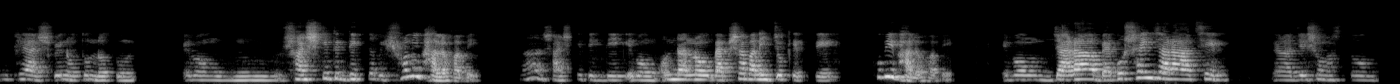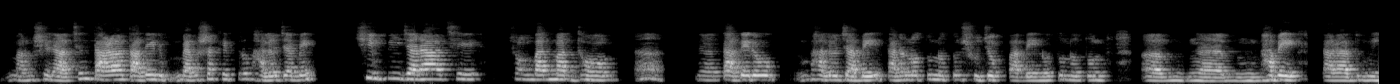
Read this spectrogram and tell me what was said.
উঠে আসবে নতুন নতুন এবং সাংস্কৃতিক দিকটা ভীষণই ভালো হবে। হ্যাঁ সাংস্কৃতিক দিক এবং অন্যান্য ব্যবসা বাণিজ্য ক্ষেত্রে খুবই ভালো হবে। এবং যারা ব্যবসায়ী যারা আছেন যে সমস্ত মানুষেরা আছেন, তারা তাদের ব্যবসা ক্ষেত্র ভালো যাবে। শিল্পী যারা আছে, সংবাদ মাধ্যম হ্যাঁ তাদেরও ভালো যাবে তারা নতুন নতুন সুযোগ পাবে নতুন নতুন ভাবে তারা তুমি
